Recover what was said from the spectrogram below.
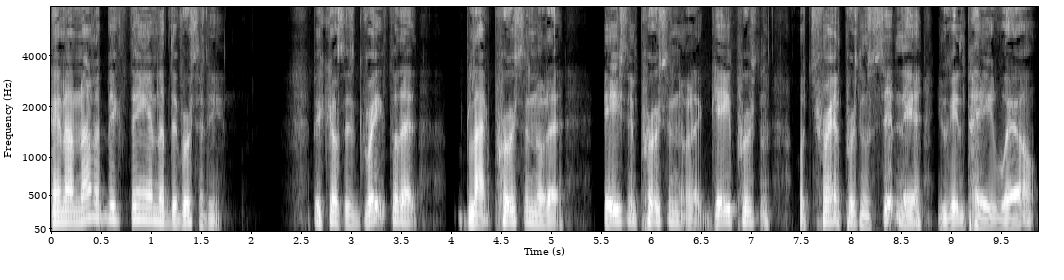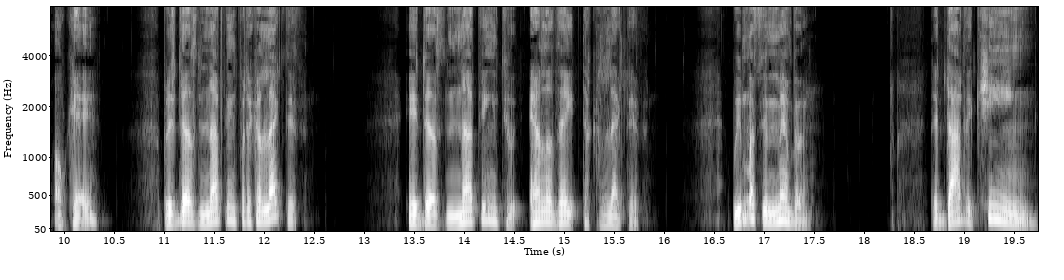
And I'm not a big fan of diversity because it's great for that black person or that Asian person or that gay person or trans person who's sitting there, you're getting paid well, okay but it does nothing for the collective. It does nothing to elevate the collective. We must remember that Dr. King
